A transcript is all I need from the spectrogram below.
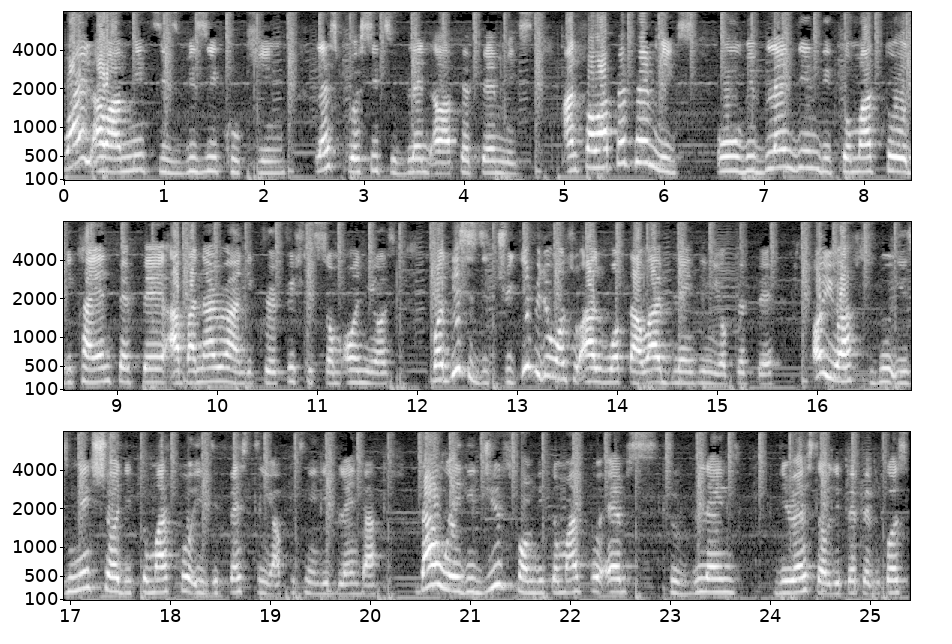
While our meat is busy cooking let's proceed to blend our pepper mix. And for our pepper mix we will be blending the tomato the cayenne pepper habanero and the crayfish with some onions. But this is the trick. If you don't want to add water while blending your pepper all you have to do is make sure the tomato is the first thing you are putting in the blender. That way the juice from the tomato helps to blend the rest of the pepper because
